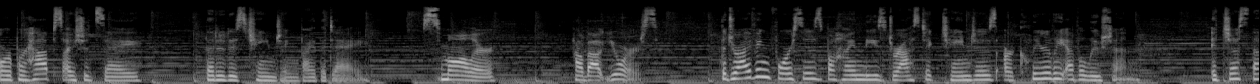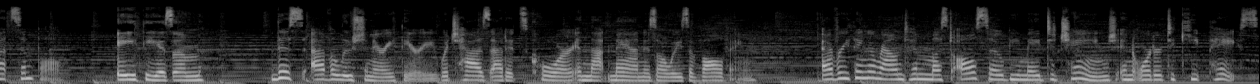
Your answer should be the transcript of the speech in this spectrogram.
Or perhaps I should say that it is changing by the day. Smaller. How about yours? The driving forces behind these drastic changes are clearly evolution. It's just that simple. Atheism. This evolutionary theory, which has at its core in that man is always evolving. Everything around him must also be made to change in order to keep pace.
